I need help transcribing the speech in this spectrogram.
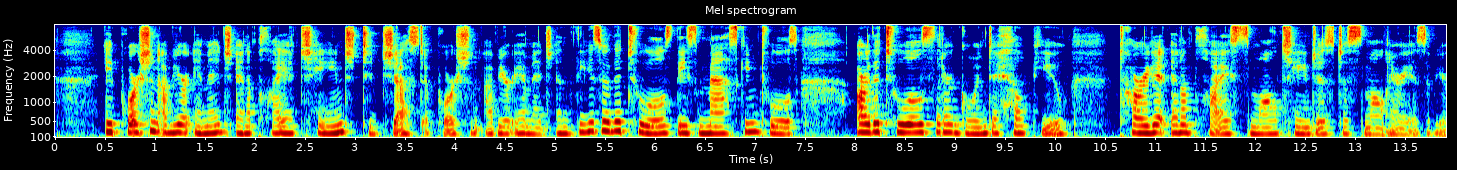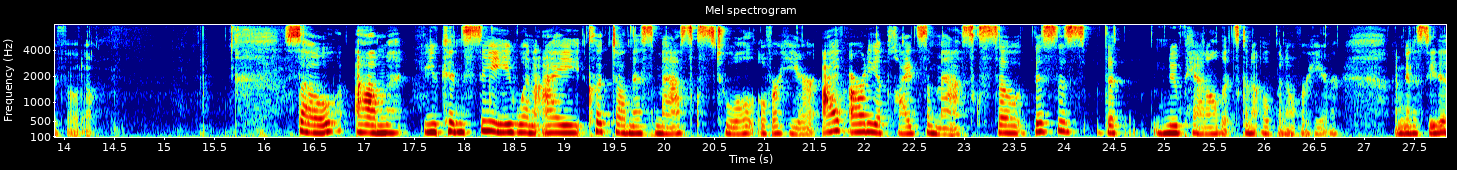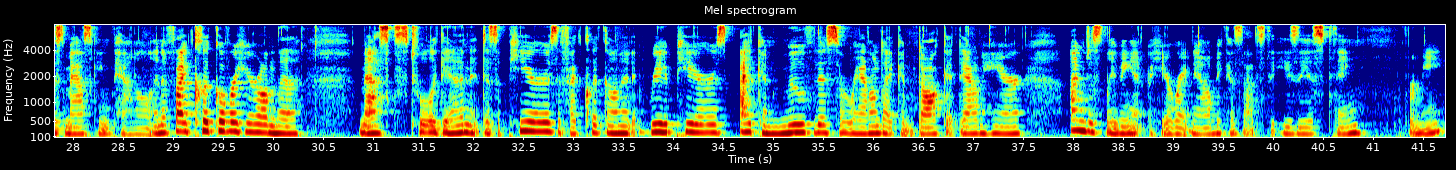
a portion of your image and apply a change to just a portion of your image. And these are the tools, these masking tools are the tools that are going to help you target and apply small changes to small areas of your photo. So um, you can see when I clicked on this masks tool over here, I've already applied some masks. So this is the new panel that's going to open over here. I'm going to see this masking panel. And if I click over here on the masks tool again, it disappears. If I click on it, it reappears. I can move this around. I can dock it down here. I'm just leaving it here right now because that's the easiest thing for me.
